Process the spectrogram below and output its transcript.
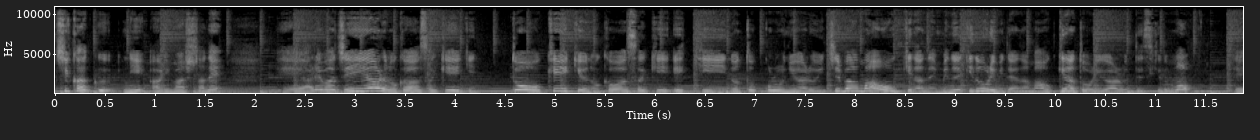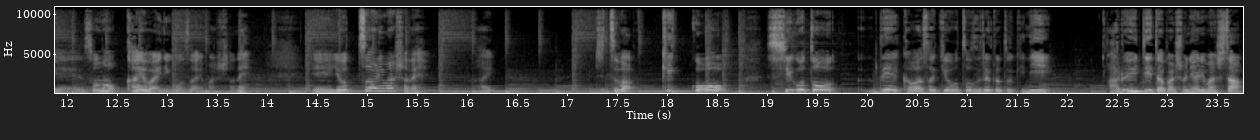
近くにありましたね。えー、あれは JR の川崎駅と京急の川崎駅のところにある一番まあ大きなね目抜き通りみたいなまあ大きな通りがあるんですけども、えー、その界隈にございましたね、えー、4つありましたね。はい。実は結構仕事で川崎を訪れた時に歩いていた場所にありました。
